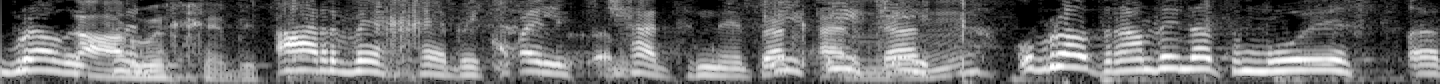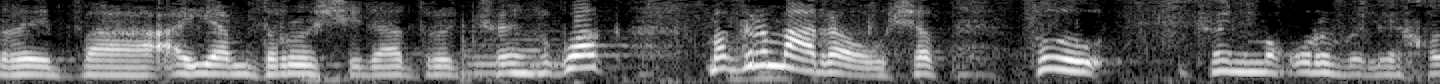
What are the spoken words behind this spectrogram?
უბრალოდ არ ვეხებით. არ ვეხებით. ყველით ჩადნება კარგად. უბრალოდ რამდენად მოესწრება აი ამ დროში რა დრო ჩვენს გვაქვს, მაგრამ არა უშავს. თუ ჩვენი მაყურებელი ხო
